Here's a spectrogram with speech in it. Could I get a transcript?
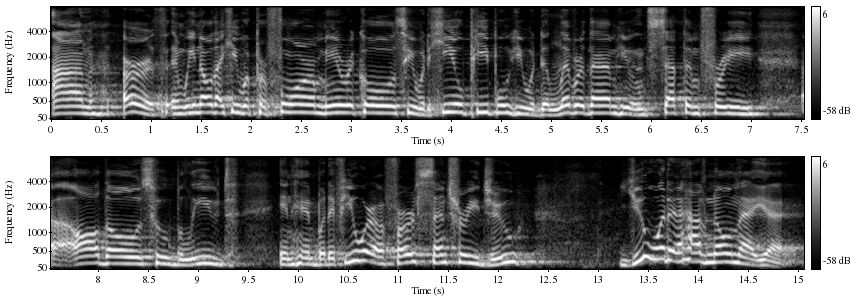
on earth. And we know that he would perform miracles, he would heal people, he would deliver them, he would set them free, uh, all those who believed in him. But if you were a first century Jew, you wouldn't have known that yet.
